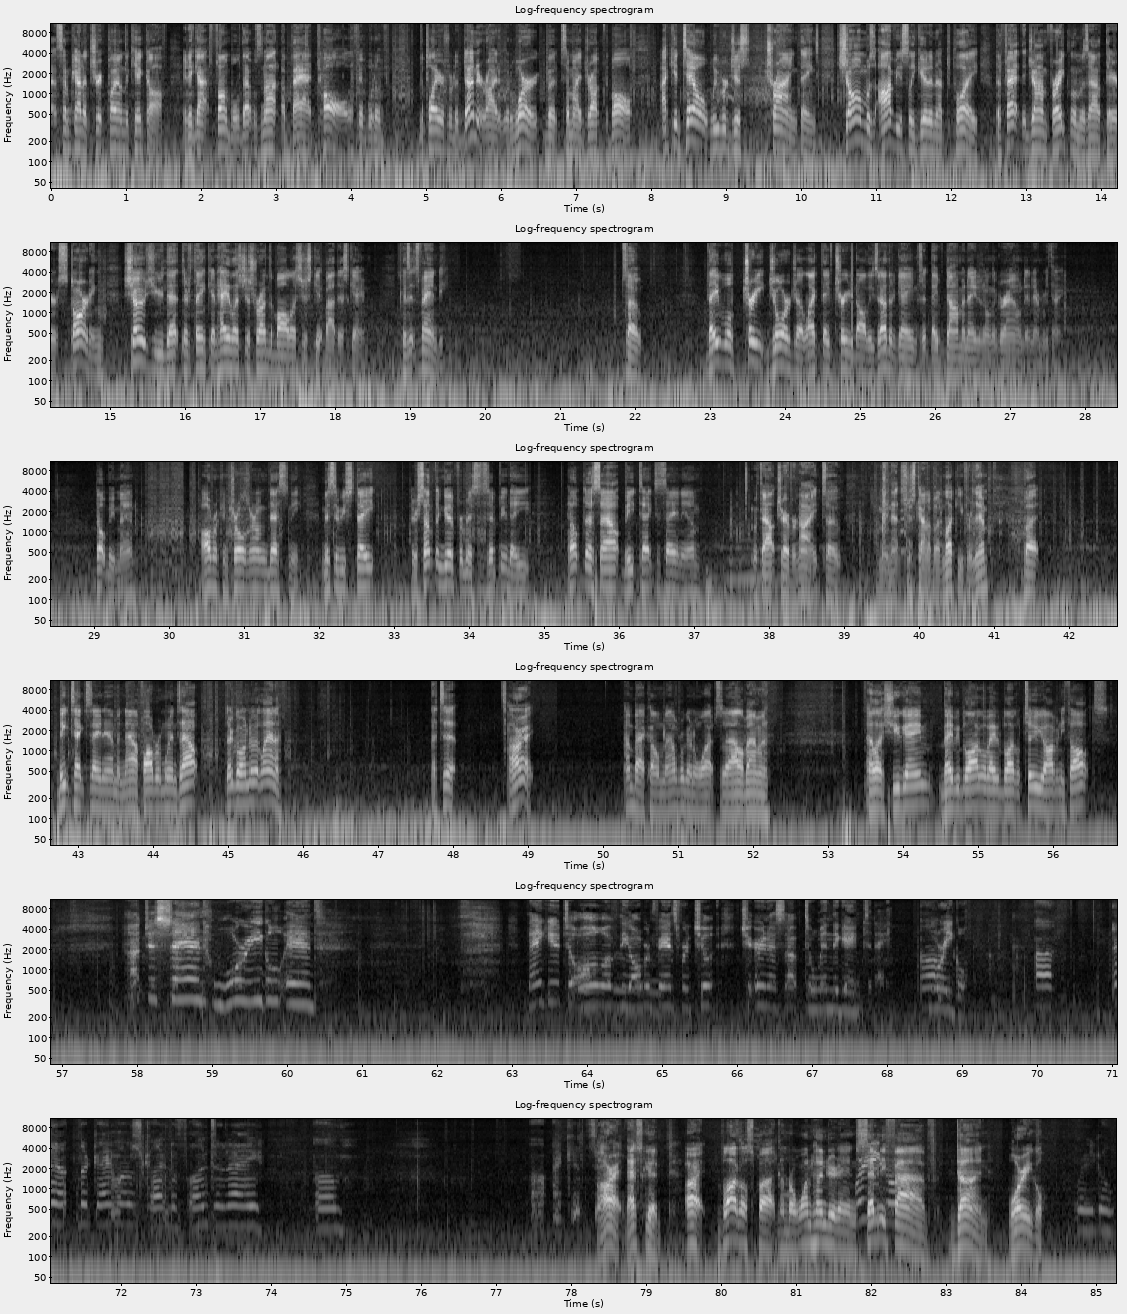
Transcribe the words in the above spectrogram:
some kind of trick play on the kickoff and it got fumbled. That was not a bad call. If it would have, the players would have done it right, it would work, but somebody dropped the ball. I could tell we were just trying things. Sean was obviously good enough to play. The fact that John Franklin was out there starting shows you that they're thinking, hey, let's just run the ball, let's just get by this game. Because it's Vandy. So they will treat Georgia like they've treated all these other games that they've dominated on the ground and everything. Don't be mad. Auburn controls their own destiny. Mississippi State, there's something good for Mississippi. They helped us out, beat Texas A&M without Trevor Knight. So, I mean, that's just kind of unlucky for them. But beat Texas A&M, and now if Auburn wins out, they're going to Atlanta. That's it. All right. I'm back home now. We're going to watch the Alabama LSU game. Baby Blogle, Baby Blogle 2. Y'all have any thoughts? I'm just saying, War Eagle, and thank you to all of the Auburn fans for cheering us up to win the game today. Um, War Eagle. Uh, the game was kind of fun today. Um, uh, I can't all right, that's good. All right, Blogle spot number 175 done. War Eagle. War Eagle.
